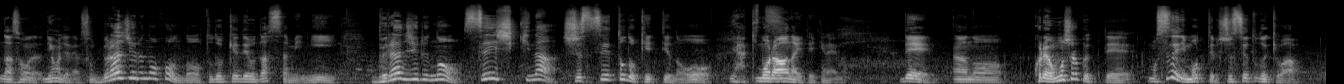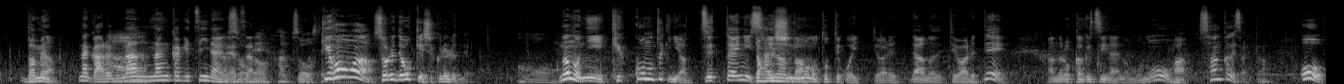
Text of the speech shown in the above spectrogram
なそう日本じゃないそのブラジルの方の届け出を出すためにブラジルの正式な出生届っていうのをもらわないといけないの。であのこれ面白くってもうすでに持ってる出生届はダメなの。なんかあれ何何ヶ月以内のやつだろ。そう。ね発そう。基本はそれで OK してくれるんだよ。なのに結婚の時には絶対に最新のものを取ってこいって言われあのって言われてあの6ヶ月以内のものを、あ3ヶ月だっけなを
